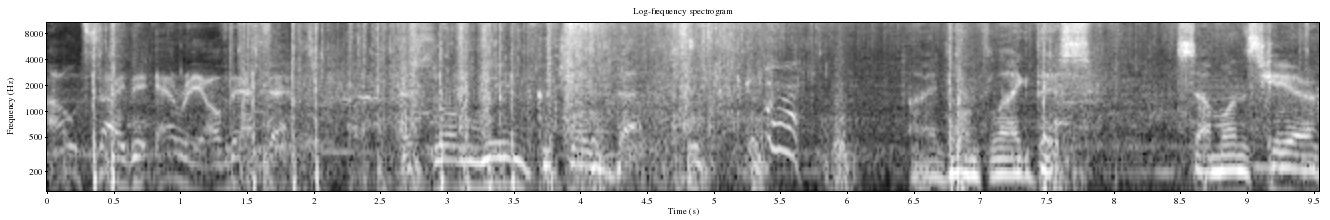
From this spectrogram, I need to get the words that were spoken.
outside the area of the ascent. A strong wind could change that. I don't like this. Someone's here.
